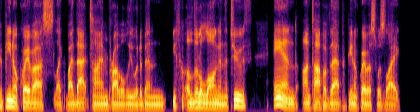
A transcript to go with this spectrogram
Pipino Cuevas, like by that time, probably would have been you know a little long in the tooth, and on top of that, Pipino Cuevas was like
